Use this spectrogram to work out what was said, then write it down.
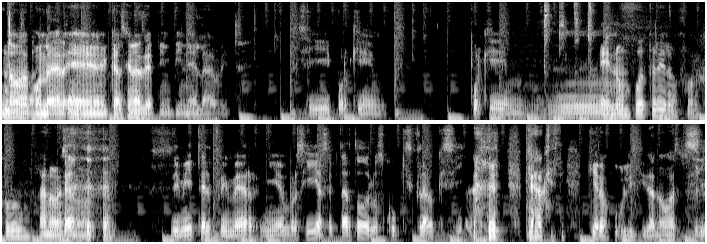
Vamos a poner eh, canciones de Pimpinela ahorita. Sí, porque. Porque. Mm, en un potrero forjó. Ah, no, eso no. Dimite el primer miembro. Sí, aceptar todos los cookies, claro que sí. claro que sí. Quiero publicidad, no vas a sí.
